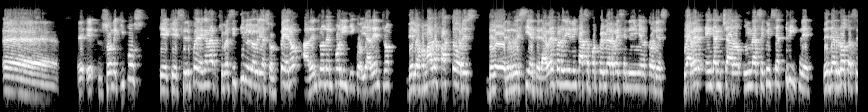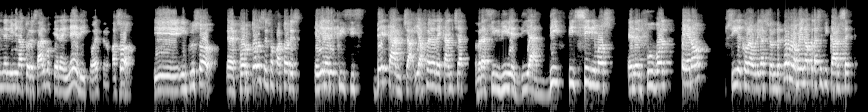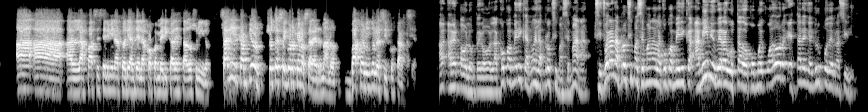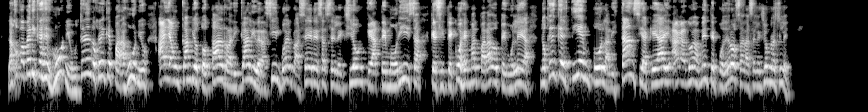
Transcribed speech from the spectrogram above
eh, eh, son equipos que, que, se le puede ganar, que Brasil tiene la obligación, pero adentro del político y adentro de los malos factores de, de reciente, de haber perdido en casa por primera vez en eliminatorias, de haber enganchado una secuencia triple de derrotas en eliminatorias, algo que era inédito, eh, pero pasó. Y incluso eh, por todos esos factores que vienen de crisis de cancha y afuera de cancha, Brasil vive días dificílimos en el fútbol, pero sigue con la obligación de por lo menos clasificarse a, a, las fases eliminatorias de la Copa América de Estados Unidos. Salir campeón, yo te aseguro que no sale, hermano, bajo ninguna circunstancia. A, ver, Pablo, pero la Copa América no es la próxima semana. Si fuera la próxima semana la Copa América, a mí me hubiera gustado como Ecuador estar en el grupo de Brasil. La Copa América es en junio. ¿Ustedes no creen que para junio haya un cambio total, radical y Brasil vuelva a ser esa selección que atemoriza, que si te coge mal parado te golea? ¿No creen que el tiempo, la distancia que hay, haga nuevamente poderosa la selección brasileña?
